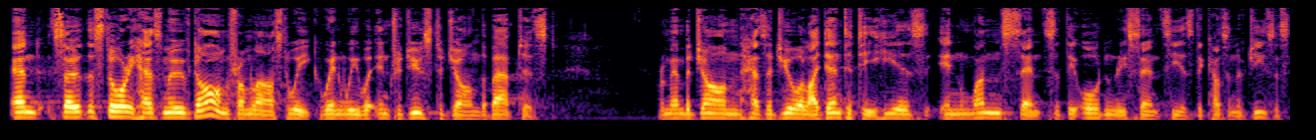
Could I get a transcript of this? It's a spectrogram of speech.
And so the story has moved on from last week when we were introduced to John the Baptist. Remember, John has a dual identity. He is, in one sense, at the ordinary sense, he is the cousin of Jesus.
